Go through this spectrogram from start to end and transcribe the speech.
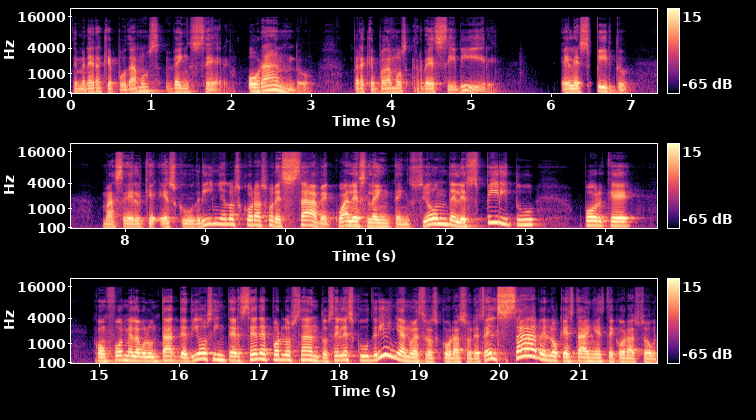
De manera que podamos vencer, orando, para que podamos recibir el Espíritu mas el que escudriña los corazones sabe cuál es la intención del Espíritu, porque conforme a la voluntad de Dios intercede por los santos. Él escudriña nuestros corazones. Él sabe lo que está en este corazón.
